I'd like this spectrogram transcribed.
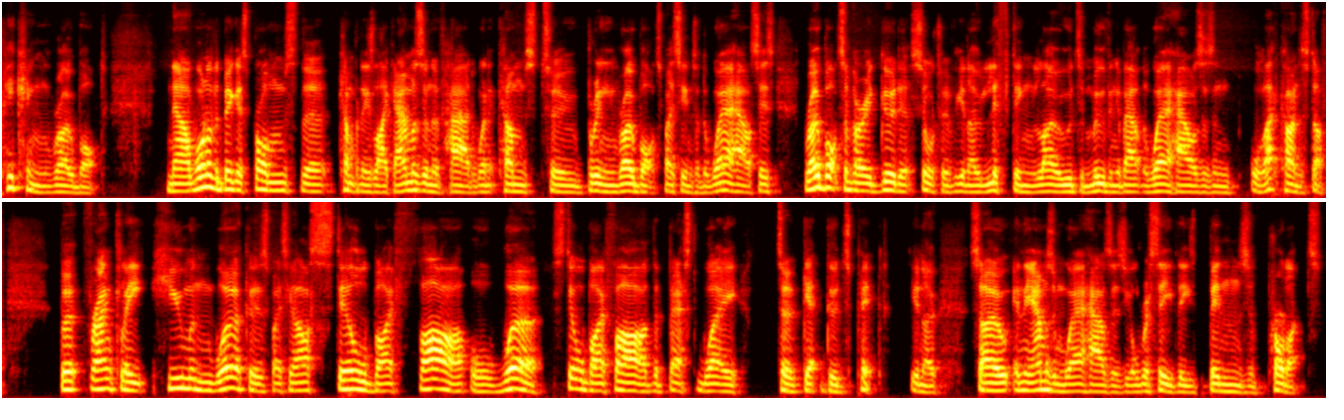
picking robot now, one of the biggest problems that companies like Amazon have had when it comes to bringing robots basically into the warehouse is robots are very good at sort of, you know, lifting loads and moving about the warehouses and all that kind of stuff. But frankly, human workers basically are still by far or were still by far the best way to get goods picked, you know. So in the Amazon warehouses, you'll receive these bins of products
